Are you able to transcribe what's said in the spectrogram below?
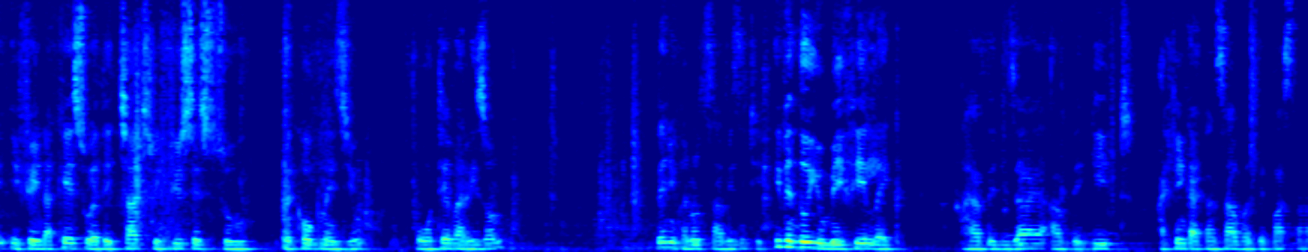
if you're in a case where the church refuses to recognize you for whatever reason, then you cannot serve, isn't it? Even though you may feel like I have the desire, I have the gift, I think I can serve as the pastor.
